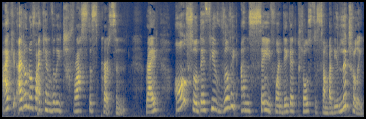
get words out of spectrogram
I, can, I don't know if I can really trust this person, right? Also, they feel really unsafe when they get close to somebody, literally.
